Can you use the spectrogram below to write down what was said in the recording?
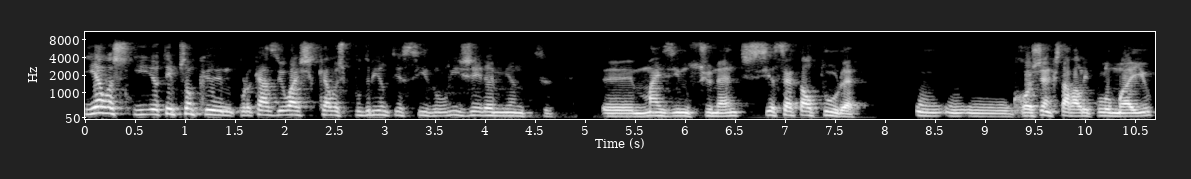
e elas, e eu tenho a impressão que, por acaso, eu acho que elas poderiam ter sido ligeiramente uh, mais emocionantes se a certa altura o, o, o Rojan, que estava ali pelo meio,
